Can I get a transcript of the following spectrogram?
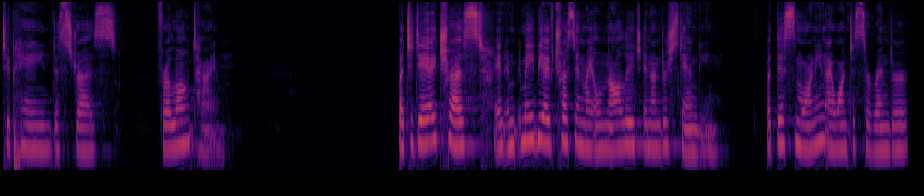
to pain, distress for a long time. But today I trust, and maybe I've trusted in my own knowledge and understanding. But this morning I want to surrender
